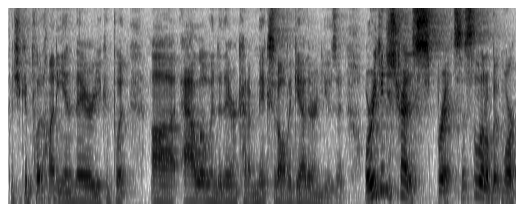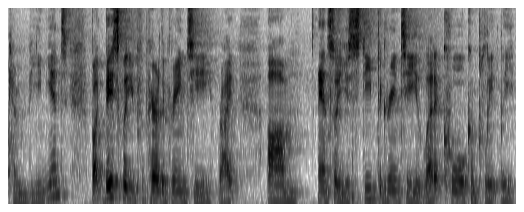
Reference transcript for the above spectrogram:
But you can put honey in there. You can put uh, aloe into there and kind of mix it all together and use it. Or you can just try the spritz. This is a little bit more convenient. But basically, you prepare the green tea, right? Um, and so you steep the green tea, let it cool completely,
